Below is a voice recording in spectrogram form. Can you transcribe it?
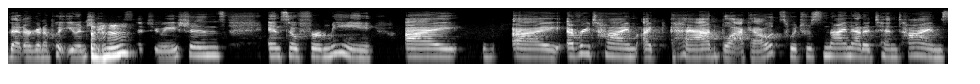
that are going to put you in Mhm. situations and so for me i i every time i had blackouts which was 9 out of 10 times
